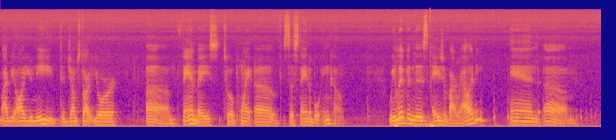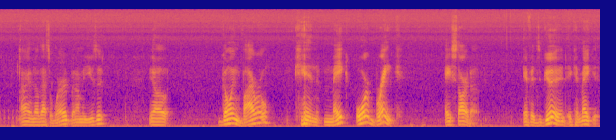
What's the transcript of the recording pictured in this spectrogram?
might be all you need to jumpstart your um, fan base to a point of sustainable income. We live in this age of virality, and um, I don't even know if that's a word, but I'm gonna use it. You know, going viral can make or break a startup. If it's good, it can make it.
